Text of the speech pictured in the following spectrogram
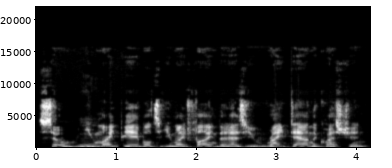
So mm-hmm. you might be able to, you might find that as you write down the question,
